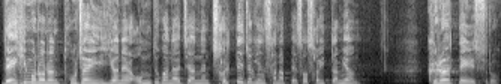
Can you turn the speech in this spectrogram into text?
내 힘으로는 도저히 이겨낼 엄두가 나지 않는 절대적인 산 앞에서 서 있다면 그럴 때일수록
